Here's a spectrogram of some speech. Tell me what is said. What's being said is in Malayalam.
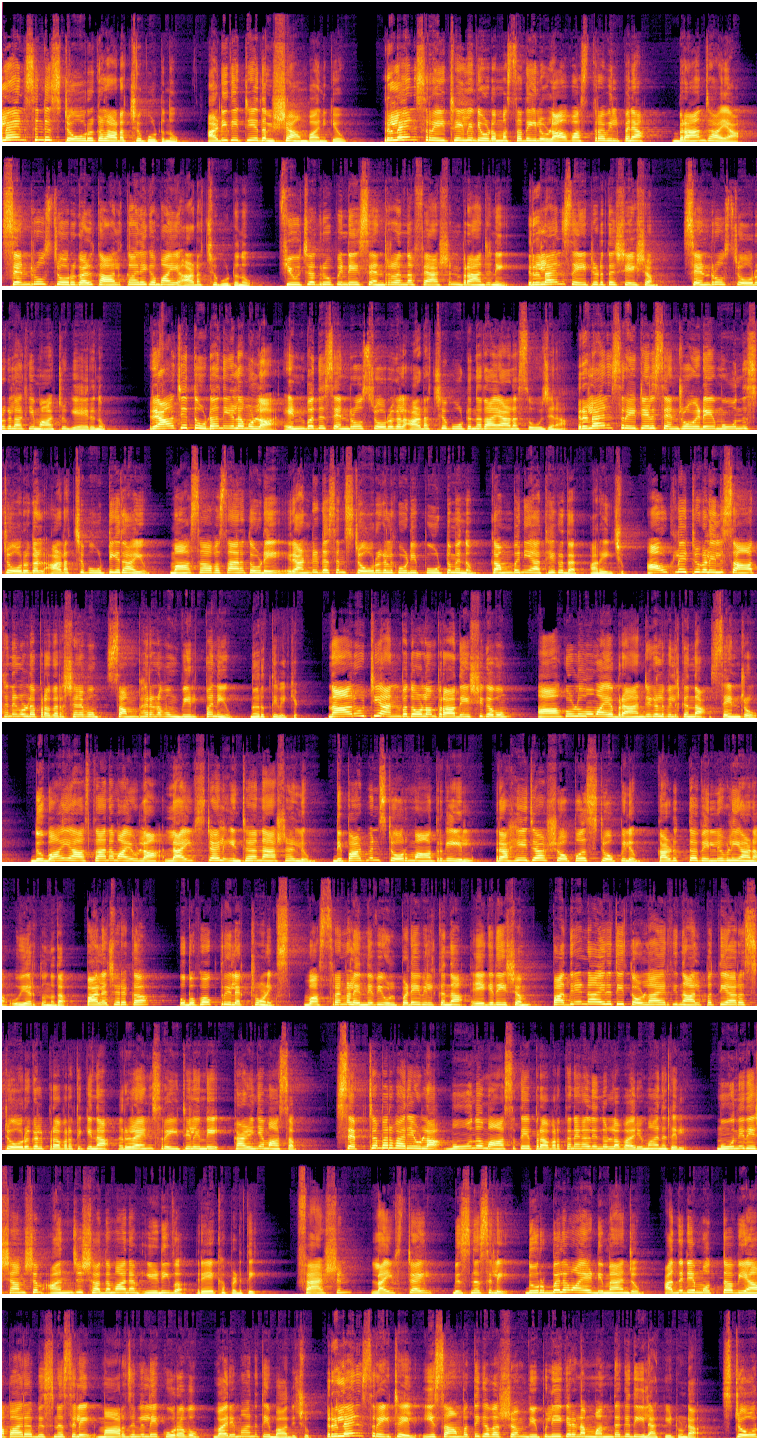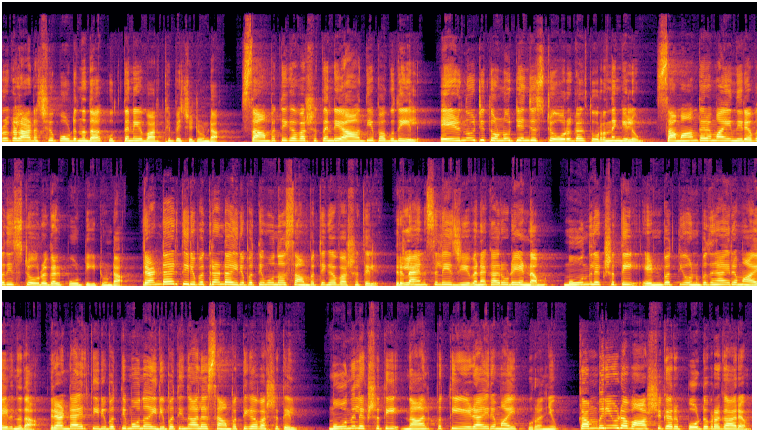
റിലയൻസിന്റെ സ്റ്റോറുകൾ അടച്ചുപൂട്ടുന്നു അടിതെറ്റിയത് വിഷ അംബാനിക്കോ. റിലയൻസ് റീറ്റെയിലിന്റെ ഉടമസ്ഥതയിലുള്ള വസ്ത്രവിൽപ്പന ബ്രാൻഡായ സെൻട്രോ സ്റ്റോറുകൾ താൽക്കാലികമായി അടച്ചുപൂട്ടുന്നു ഫ്യൂച്ചർ ഗ്രൂപ്പിന്റെ സെൻട്രൽ എന്ന ഫാഷൻ ബ്രാൻഡിനെ റിലയൻസ് ഏറ്റെടുത്ത ശേഷം സെൻട്രോ സ്റ്റോറുകളാക്കി മാറ്റുകയായിരുന്നു. രാജ്യത്തുടനീളമുള്ള എൺപത് സെൻട്രോ സ്റ്റോറുകൾ അടച്ചുപൂട്ടുന്നതായാണ് സൂചന. റിലയൻസ് റീറ്റെയിൽ സെൻട്രോയുടെ മൂന്ന് സ്റ്റോറുകൾ അടച്ചുപൂട്ടിയതായും മാസാവസാനത്തോടെ രണ്ട് ഡസൻ സ്റ്റോറുകൾ കൂടി പൂട്ടുമെന്നും കമ്പനി അധികൃതർ അറിയിച്ചു. ഔട്ട്ലെറ്റുകളിൽ സാധനങ്ങളുടെ പ്രദർശനവും സംഭരണവും വിൽപ്പനയും നിർത്തിവെക്കും. നാനൂറ്റി അൻപതോളം പ്രാദേശികവും ആഗോളവുമായ ബ്രാൻഡുകൾ വിൽക്കുന്ന സെൻട്രോ ദുബായ് ആസ്ഥാനമായുള്ള ലൈഫ് സ്റ്റൈൽ ഇന്റർനാഷണലിലും ഡിപ്പാർട്ട്മെന്റ് സ്റ്റോർ മാതൃകയിൽ റഹേജ ഷോപ്പേഴ്സ് സ്റ്റോപ്പിലും കടുത്ത വെല്ലുവിളിയാണ് ഉയർത്തുന്നത്. പലചരക്ക് ഉപഭോക്തൃ ഇലക്ട്രോണിക്സ് വസ്ത്രങ്ങൾ എന്നിവയുൾപ്പെടെ വിൽക്കുന്ന ഏകദേശം പതിനെണ്ണായിരത്തി തൊള്ളായിരത്തി നാൽപ്പത്തിയാറ് സ്റ്റോറുകൾ പ്രവർത്തിക്കുന്ന റിലയൻസ് റീറ്റെയിലിന്റെ കഴിഞ്ഞ മാസം സെപ്റ്റംബർ വരെയുള്ള മൂന്ന് മാസത്തെ പ്രവർത്തനങ്ങളിൽ നിന്നുള്ള വരുമാനത്തിൽ മൂന്ന് ദശാംശം അഞ്ച് ശതമാനം ഇടിവ് രേഖപ്പെടുത്തി. ഫാഷൻ ലൈഫ് സ്റ്റൈൽ ബിസിനസ്സിലെ ദുർബലമായ ഡിമാൻഡും അതിന്റെ മൊത്ത വ്യാപാര ബിസിനസ്സിലെ മാർജിനിലെ കുറവും വരുമാനത്തെ ബാധിച്ചു. റിലയൻസ് റീറ്റെയിൽ ഈ സാമ്പത്തിക വർഷം വിപുലീകരണം മന്ദഗതിയിലാക്കിയിട്ടുണ്ട്. സ്റ്റോറുകൾ അടച്ചുപൂട്ടുന്നത് കുത്തനെ വർദ്ധിപ്പിച്ചിട്ടുണ്ട്. സാമ്പത്തിക വർഷത്തിന്റെ ആദ്യ പകുതിയിൽ എഴുന്നൂറ്റി തൊണ്ണൂറ്റിയഞ്ച് സ്റ്റോറുകൾ തുറന്നെങ്കിലും സമാന്തരമായി നിരവധി സ്റ്റോറുകൾ പൂട്ടിയിട്ടുണ്ട്. രണ്ടായിരത്തി ഇരുപത്തിരണ്ട് ഇരുപത്തിമൂന്ന് സാമ്പത്തിക വർഷത്തിൽ റിലയൻസിലെ ജീവനക്കാരുടെ എണ്ണം മൂന്ന് ലക്ഷത്തി എൺപത്തി ഒൻപതിനായിരം ആയിരുന്നത് രണ്ടായിരത്തി ഇരുപത്തിമൂന്ന് ഇരുപത്തിനാല് സാമ്പത്തിക വർഷത്തിൽ മൂന്ന് ലക്ഷത്തി നാൽപ്പത്തി ഏഴായിരമായി കുറഞ്ഞു. കമ്പനിയുടെ വാർഷിക റിപ്പോർട്ട് പ്രകാരം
